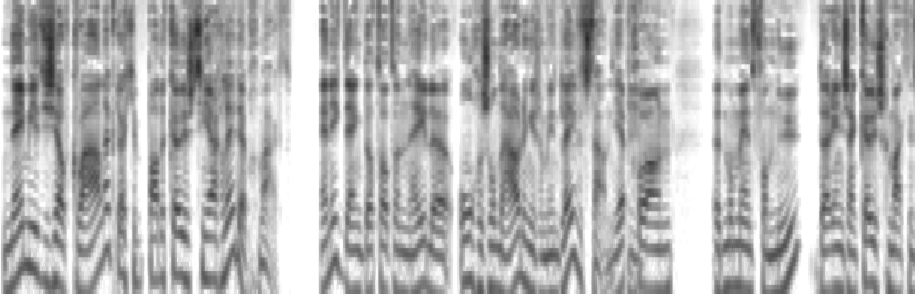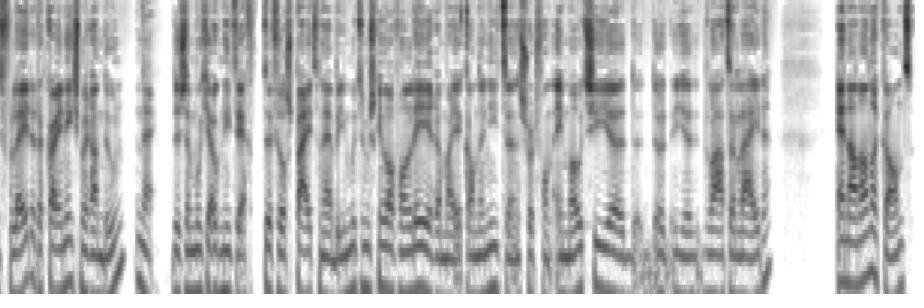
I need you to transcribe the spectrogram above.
Neem je het jezelf kwalijk dat je bepaalde keuzes tien jaar geleden hebt gemaakt? En ik denk dat dat een hele ongezonde houding is om in het leven te staan. Je hebt Mm. gewoon het moment van nu. Daarin zijn keuzes gemaakt in het verleden. Daar kan je niks meer aan doen. Nee. Dus daar moet je ook niet echt te veel spijt van hebben. Je moet er misschien wel van leren, maar je kan er niet een soort van emotie uh, je laten leiden. En aan de andere kant,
